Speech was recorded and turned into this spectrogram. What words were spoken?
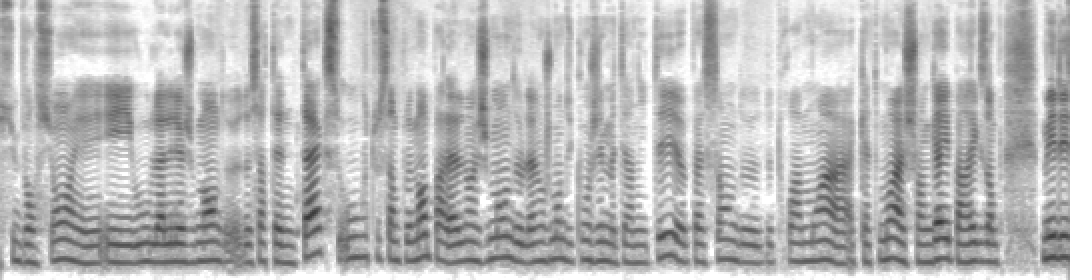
subventions et, ou l'allègement de, certaines taxes ou tout simplement par l'allongement de l'allongement du congé maternité euh, passant de, de 3 mois à 4 mois à Shanghai par exemple. Mais les,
